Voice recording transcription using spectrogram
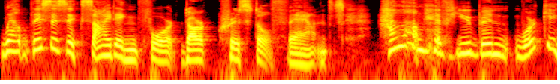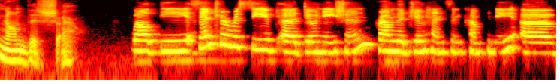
Well, this is exciting for Dark Crystal fans. How long have you been working on this show? Well, the center received a donation from the Jim Henson Company of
